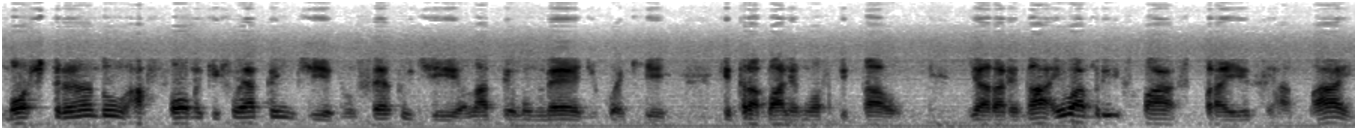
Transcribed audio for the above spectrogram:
mostrando a forma que foi atendido um certo dia lá pelo médico aqui que trabalha no hospital de Ararendá. Eu abri espaço para esse rapaz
